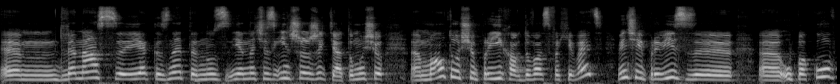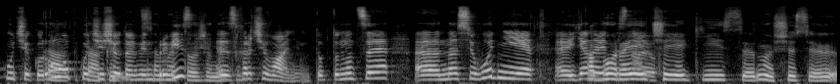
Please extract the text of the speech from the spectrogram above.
ем, для нас, як знаєте, ну з- я наче з іншого життя, тому що е, мало того, що приїхав до вас фахівець, він ще й привіз е, е, упаковку чи коробку, так, чи що там він це ми привіз теж е, з харчуванням. Тобто, ну це е, на сьогодні е, я навіть Або не знаю. речі якісь, ну щось е,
